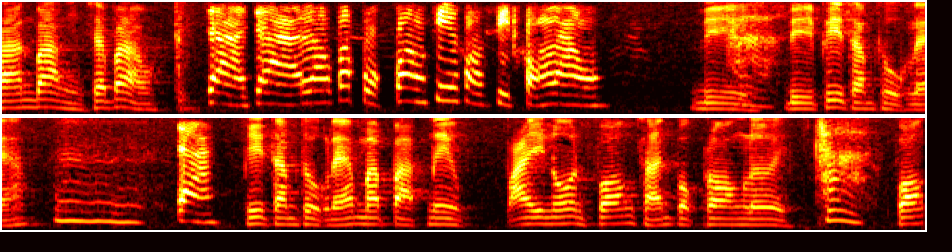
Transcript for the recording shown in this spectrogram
ค้านบ้างใช่เปล่า จ่าจ่าเราก็ปกป้องที่ของสิทธิ์ของเรา ดีค่ะ ดีพี่ทำถูกแล้ว อืมจ่าพี่ทำถูกแล้วมาปักนี่ไปโน่นฟ้องศาลปกครองเลย ค่ะ ฟ้อง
